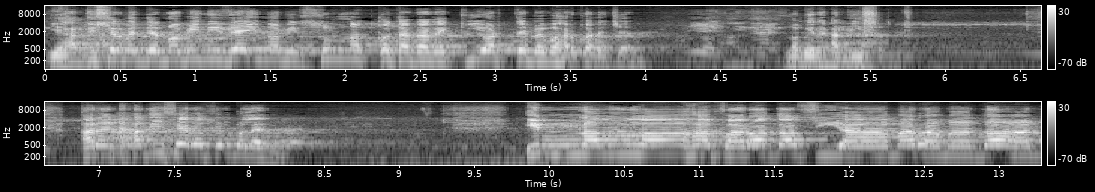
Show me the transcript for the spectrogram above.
ই হাদিসের মধ্যে নবী নিজেই নবীর সুন্নত কথাটারে কি অর্থে ব্যবহার করেছেন? নবীর হাদিস আরে হাদিসের হাদিসে রসুল বলেন, ইন্নাল্লাহ ফরদ সিয়াম রামাদান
